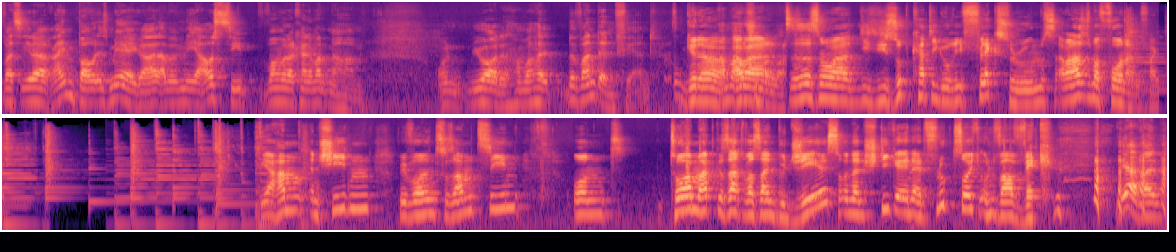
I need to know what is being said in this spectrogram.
was ihr da reinbaut, ist mir egal, aber wenn ihr auszieht, wollen wir da keine Wand mehr haben. Und ja, dann haben wir halt eine Wand entfernt. Genau, aber das ist nochmal die, die Subkategorie Flex Rooms, aber lass uns mal vorne anfangen. Wir haben entschieden, wir wollen zusammenziehen und Torben hat gesagt, was sein Budget ist und dann stieg er in ein Flugzeug und war weg. Ja, weil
